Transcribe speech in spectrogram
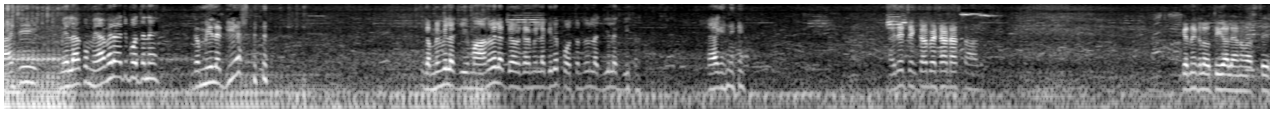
ਹਾਂਜੀ, ਮੇਲਾ ਘੁੰਮਿਆ ਫਿਰ ਅੱਜ ਪੁੱਤ ਨੇ? ਗੰਮੀ ਲੱਗੀ ਹੈ ਗੰਮੀ ਵੀ ਲੱਗੀ, ਮਾਂ ਨੂੰ ਵੀ ਲੱਗਿਆ ਔਰ ਗਰਮੀ ਲੱਗੀ ਤੇ ਪੁੱਤ ਨੂੰ ਲੱਗੀ ਲੱਗੀ ਹੈ ਕਿ ਨਹੀਂ? ਇਹਦੇ ਚੰਕਾ ਬੈਠਾ ਡਾ ਸਾਥ। ਕਿੰਨੇ ਖਲੋਤੀ ਆ ਲੈਣ ਵਾਸਤੇ?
